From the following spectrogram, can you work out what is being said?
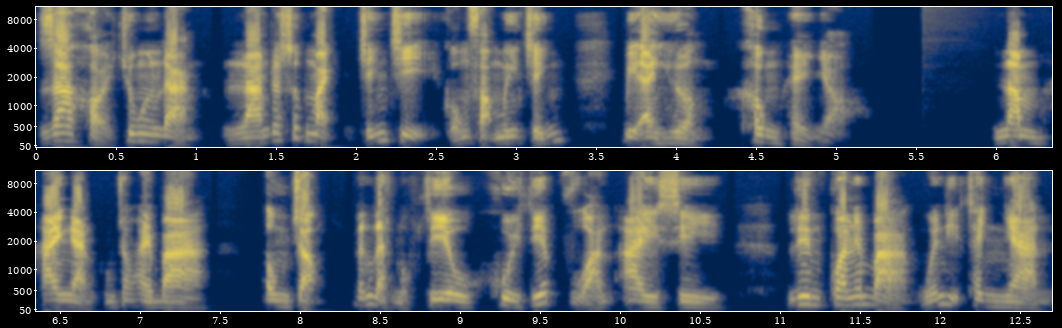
ra khỏi Trung ương Đảng làm cho sức mạnh chính trị của ông Phạm Minh Chính bị ảnh hưởng không hề nhỏ. Năm 2023, ông Trọng đang đặt mục tiêu khui tiếp vụ án IC liên quan đến bà Nguyễn Thị Thanh Nhàn.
